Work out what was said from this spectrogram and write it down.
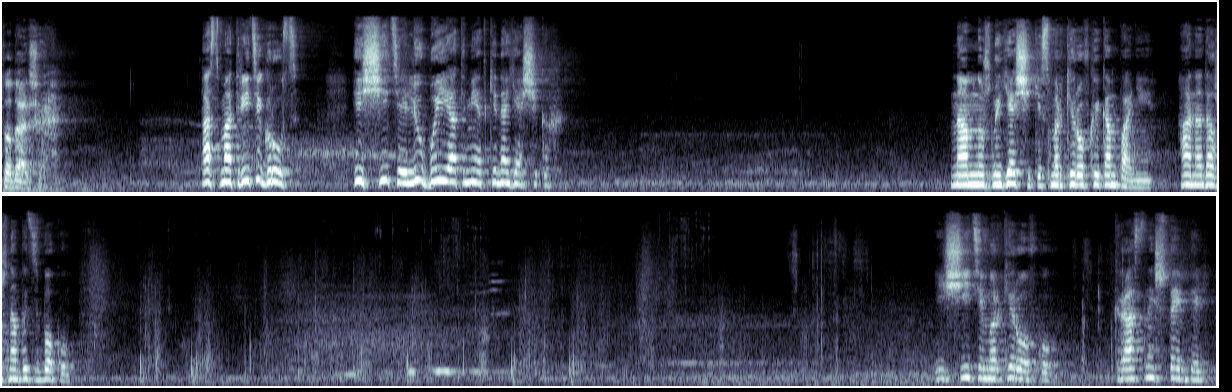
Что дальше? Осмотрите груз. Ищите любые отметки на ящиках. Нам нужны ящики с маркировкой компании. Она должна быть сбоку. Ищите маркировку. Красный штемпель.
